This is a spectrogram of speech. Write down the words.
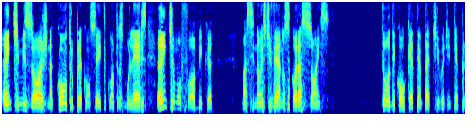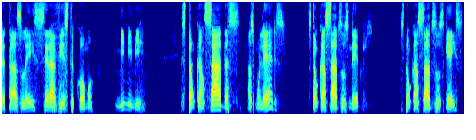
antimisógina, contra o preconceito contra as mulheres, anti-homofóbica, mas se não estiver nos corações, toda e qualquer tentativa de interpretar as leis será vista como mimimi. Estão cansadas as mulheres? Estão cansados os negros? Estão cansados os gays?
